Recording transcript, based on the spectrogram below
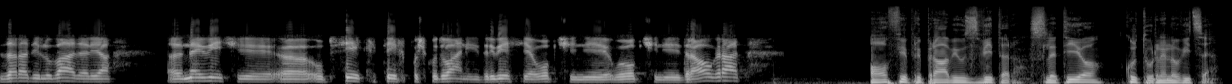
zaradi lubadarja. Eh, Največji eh, obseg teh poškodovanih dreves je v občini, v občini Dravograd. OF je pripravil zviter, sledijo kulturne novice.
